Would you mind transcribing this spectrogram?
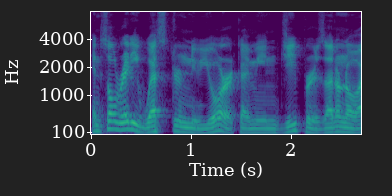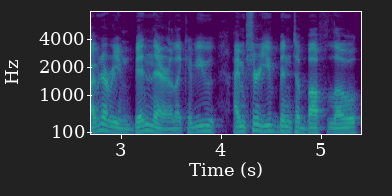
and it's already Western New York. I mean, Jeepers. I don't know. I've never even been there. Like, have you? I'm sure you've been to Buffalo.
